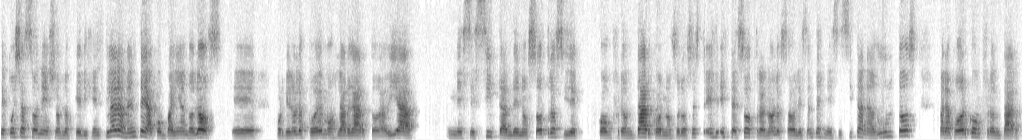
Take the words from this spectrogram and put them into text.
después ya son ellos los que eligen, claramente acompañándolos, eh, porque no los podemos largar, todavía necesitan de nosotros y de confrontar con nosotros. Esta es otra, ¿no? Los adolescentes necesitan adultos para poder confrontar.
